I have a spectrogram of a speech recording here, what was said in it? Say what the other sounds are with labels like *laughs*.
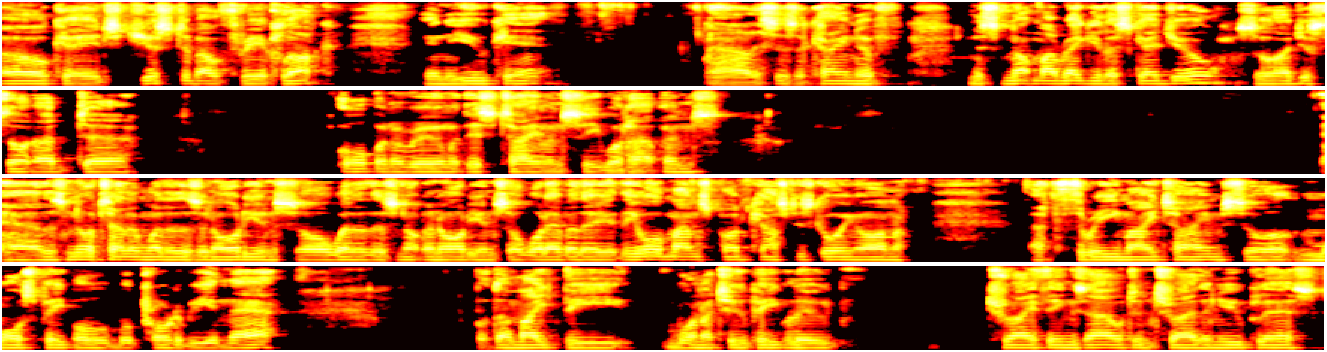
Okay, it's just about three o'clock in the UK. Uh, this is a kind of, it's not my regular schedule, so I just thought I'd uh, open a room at this time and see what happens. Uh, there's no telling whether there's an audience or whether there's not an audience or whatever. The the old man's podcast is going on at three my time, so most people will probably be in there. But there might be one or two people who try things out and try the new place.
